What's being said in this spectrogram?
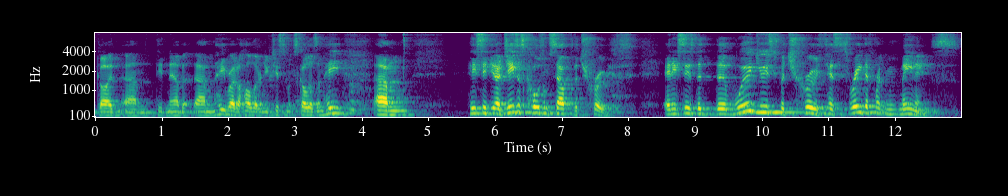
guy um, did now, but um, he wrote a whole lot of New Testament scholars, and he um, he said, you know, Jesus calls himself the truth, and he says that the word used for truth has three different meanings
